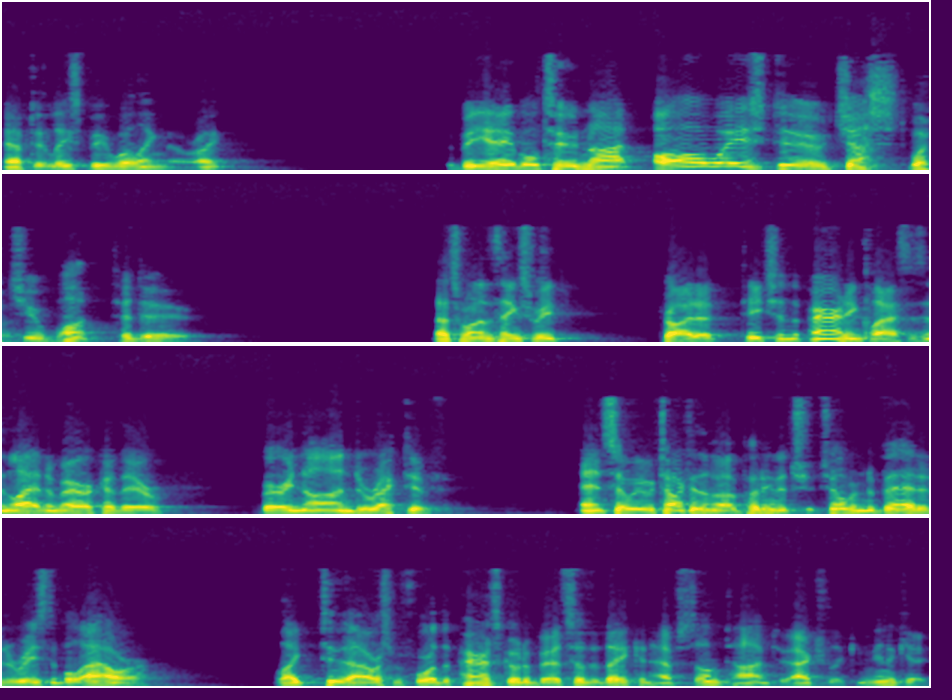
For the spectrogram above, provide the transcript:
You have to at least be willing, though, right? To be able to not always do just what you want to do. That's one of the things we try to teach in the parenting classes. In Latin America, they're very non directive. And so we would talk to them about putting the ch- children to bed at a reasonable hour, like two hours before the parents go to bed, so that they can have some time to actually communicate.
